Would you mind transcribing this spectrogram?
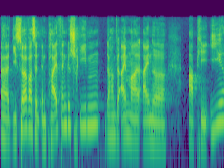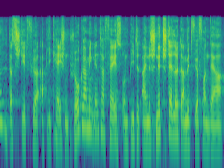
Äh, die Server sind in Python geschrieben. Da haben wir einmal eine API, das steht für Application Programming Interface und bietet eine Schnittstelle, damit wir von der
